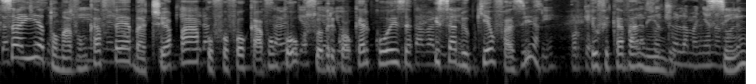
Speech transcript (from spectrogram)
Saía, tomava um café, batia papo, fofocava um pouco sobre qualquer coisa. E sabe o que eu fazia? Eu ficava lendo. Sim,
